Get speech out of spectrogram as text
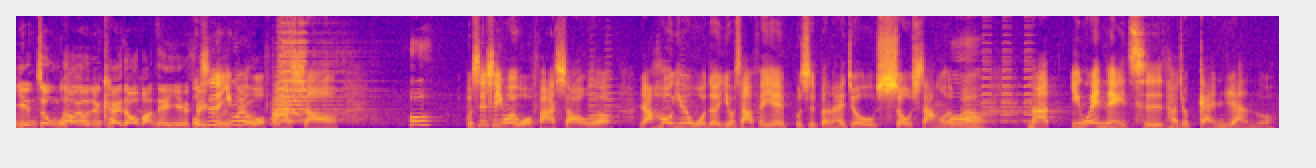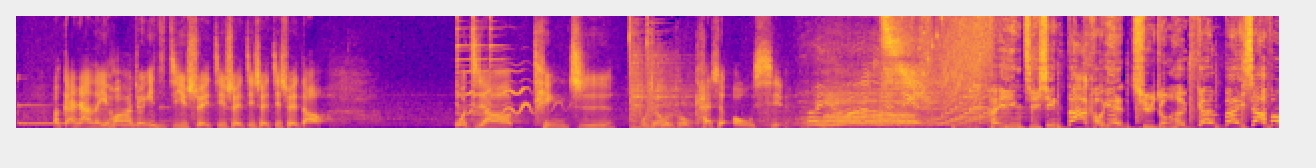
严重到要去开刀把内叶不是因为我发烧，不是是因为我发烧了，然后因为我的右下肺叶不是本来就受伤了嘛，那因为那一次他就感染了，那感染了以后他就一直积水积水积水积水到我只要挺直我就开始呕血，配音即兴大考验，曲中恒甘拜下风。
